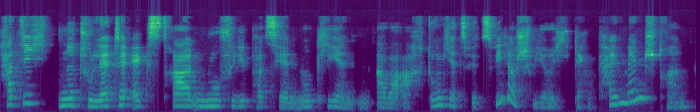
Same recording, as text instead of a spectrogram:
hatte ich eine Toilette extra nur für die Patienten und Klienten. Aber Achtung, jetzt wird es wieder schwierig. Denkt kein Mensch dran.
